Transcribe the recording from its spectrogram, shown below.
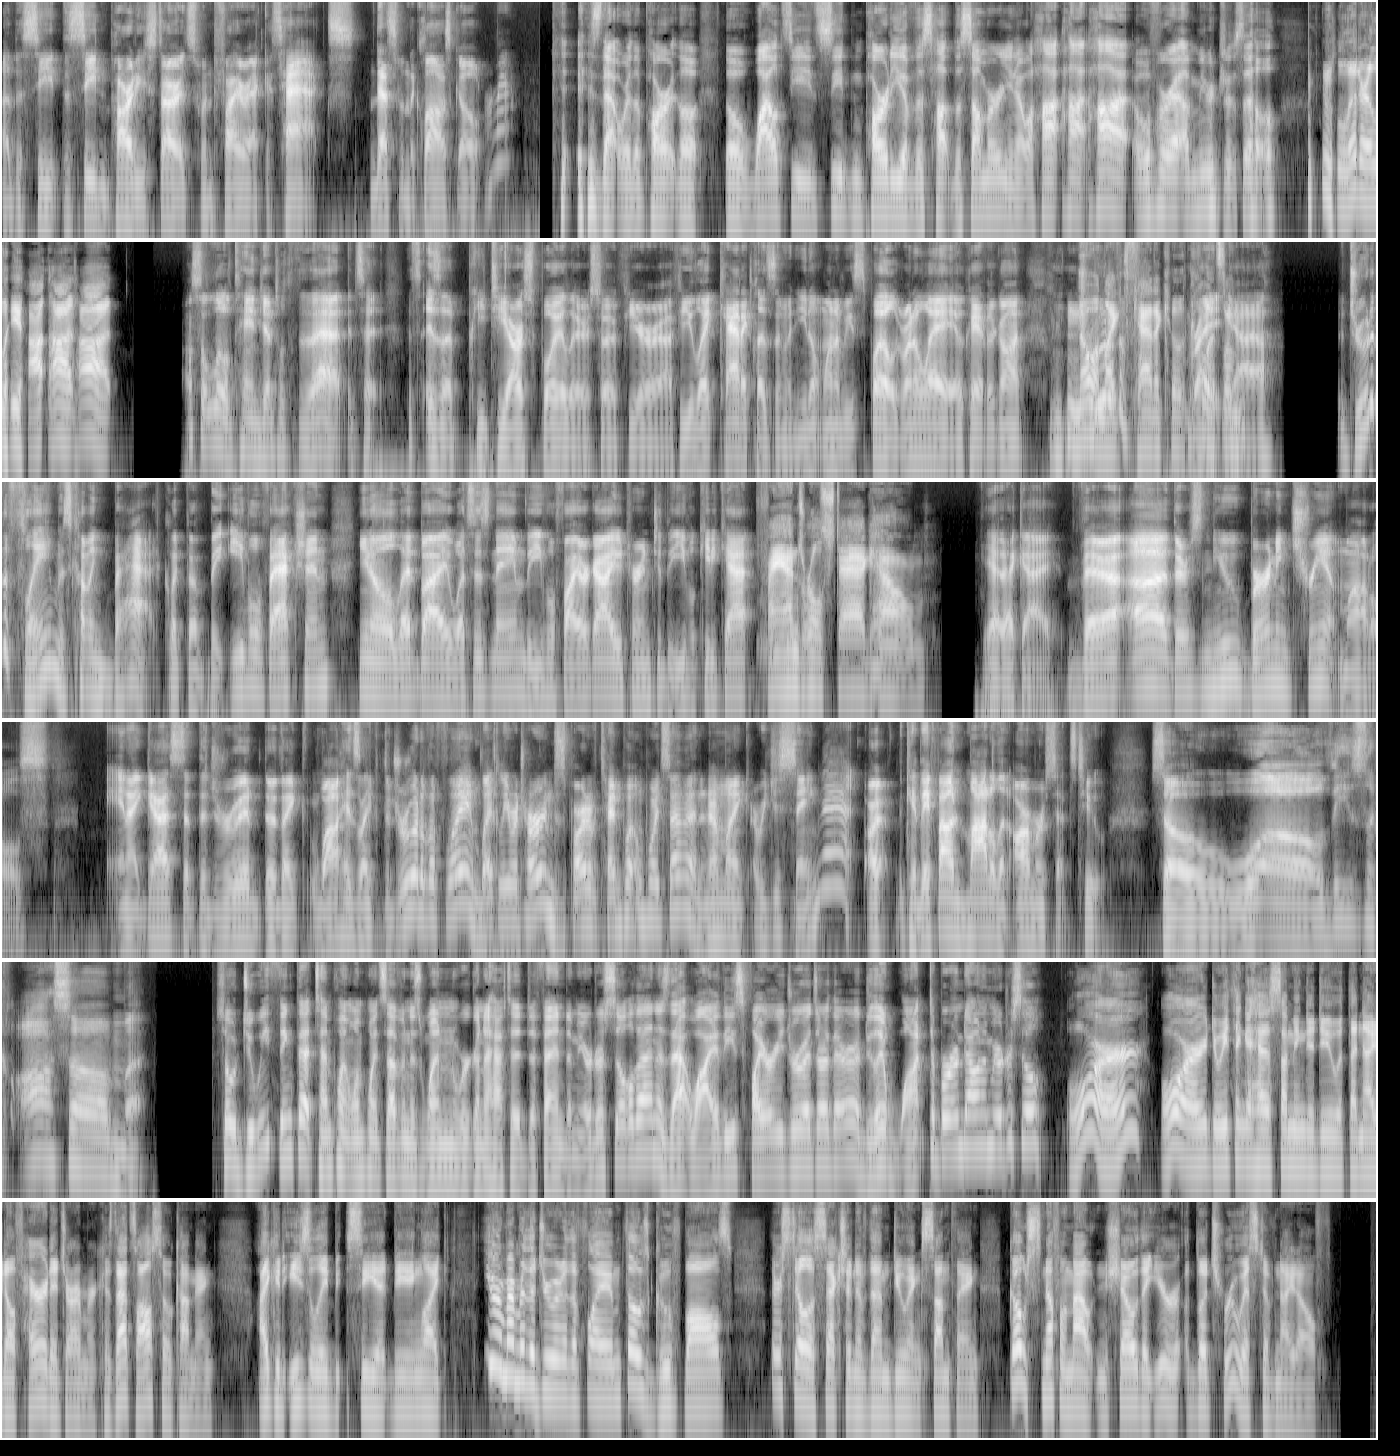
Uh, the seed the seed and party starts when Fyrakk attacks. That's when the claws go. is that where the part the the wild seed seed and party of this hot the summer, you know, hot hot hot over at Amirdrassil. Literally hot, hot, hot. Also, a little tangential to that, it's a this is a PTR spoiler. So if you're uh, if you like Cataclysm and you don't want to be spoiled, run away. Okay, they're gone. No one likes of the- cataclysm. Right? Yeah. Druid of the Flame is coming back, like the the evil faction, you know, led by what's his name, the evil fire guy who turned into the evil kitty cat. Fandral Staghelm. Yeah, that guy. There, uh, there's new Burning Treant models, and I guess that the Druid, they're like, Wowhead's like, the Druid of the Flame likely returns as part of 10.1.7, and I'm like, are we just saying that? Or okay, they found model and armor sets too. So, whoa, these look awesome. So do we think that 10.1.7 is when we're gonna have to defend Amirdrassil then? Is that why these fiery druids are there? Do they want to burn down Amirdrassil? Or, or do we think it has something to do with the Night Elf Heritage armor? Because that's also coming. I could easily see it being like, you remember the Druid of the Flame? Those goofballs. There's still a section of them doing something. Go snuff them out and show that you're the truest of Night Elf.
